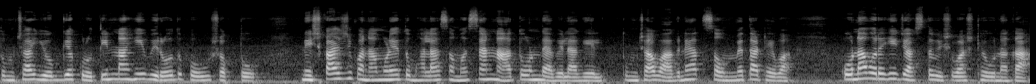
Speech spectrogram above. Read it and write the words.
तुमच्या योग्य कृतींनाही विरोध होऊ शकतो. निष्काळजीपणामुळे तुम्हाला समस्यांना तोंड द्यावे लागेल. तुमच्या वागण्यात सौम्यता ठेवा. कोणावरही जास्त विश्वास ठेवू नका.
